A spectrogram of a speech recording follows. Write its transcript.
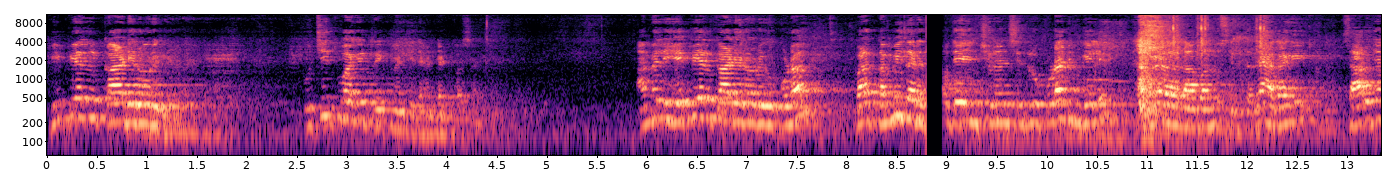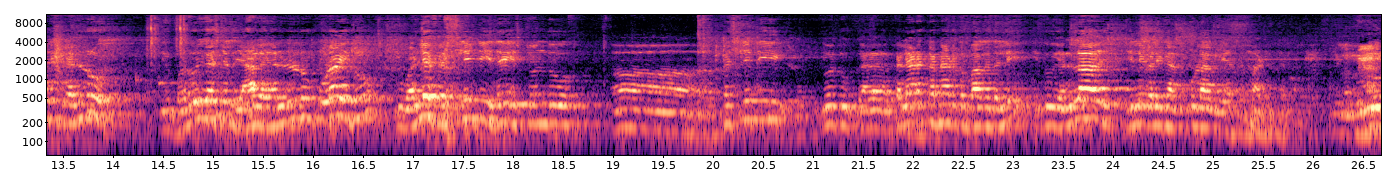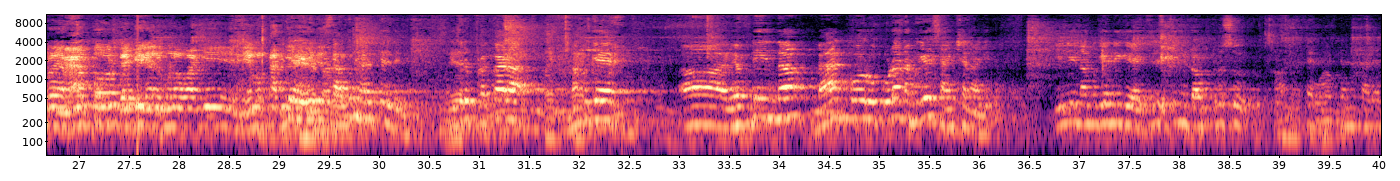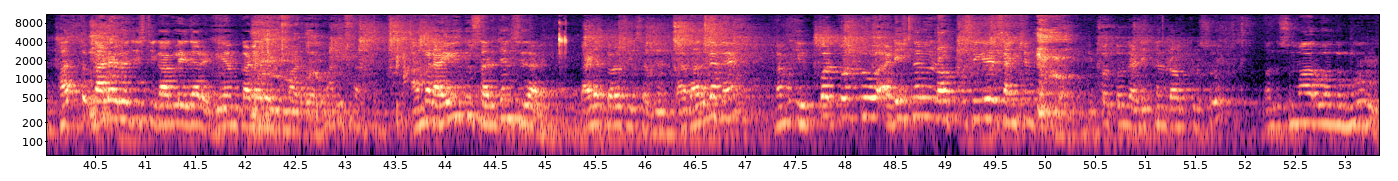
ಬಿ ಪಿ ಎಲ್ ಕಾರ್ಡ್ ಇರೋರಿಗೆ ಉಚಿತವಾಗಿ ಟ್ರೀಟ್ಮೆಂಟ್ ಇದೆ ಹಂಡ್ರೆಡ್ ಪರ್ಸೆಂಟ್ ಆಮೇಲೆ ಎ ಪಿ ಎಲ್ ಕಾರ್ಡ್ ಇರೋರಿಗೂ ಕೂಡ ಭಾಳ ಕಮ್ಮಿ ದರ ಯಾವುದೇ ಇನ್ಶೂರೆನ್ಸ್ ಇದ್ರೂ ಕೂಡ ನಿಮಗೆ ಇಲ್ಲಿ ಲಾಭನೂ ಸಿಗ್ತದೆ. ಹಾಗಾಗಿ ಸಾರ್ವಜನಿಕರೆಲ್ಲರೂ ಈ ಬಡವರಿಗೆ ಅಷ್ಟೇ ಅಲ್ಲ, ಯಾರ ಎಲ್ಲರೂ ಕೂಡ ಇದು ಒಳ್ಳೆ ಫೆಸಿಲಿಟಿ ಇದೆ. ಇಷ್ಟೊಂದು ಫೆಸಿಲಿಟಿ ಇವತ್ತು ಕಲ್ಯಾಣ ಕರ್ನಾಟಕ ಭಾಗದಲ್ಲಿ ಇದು ಎಲ್ಲ ಜಿಲ್ಲೆಗಳಿಗೆ ಅನುಕೂಲ ಆಗಲಿ ಅಂತ ಮಾಡಿದ್ದಾರೆ. ಹೇಳ್ತಾ ಇದ್ದೀನಿ ಇದರ ಪ್ರಕಾರ ನಮಗೆ ಎಫ್ ಇಂದ ಮ್ಯಾನ್ ಪವರು ಕೂಡ ನಮಗೆ ಸ್ಯಾಂಕ್ಷನ್ ಆಗಿದೆ. ಇಲ್ಲಿ ನಮಗೇನಿಗೆ ಎಕ್ಸಿಸ್ಟಿಂಗ್ ಡಾಕ್ಟರ್ಸು ಹತ್ತು ಕಾರ್ಡಿಯಾಲಜಿಸ್ಟ್ ಈಗಾಗಲೇ ಇದ್ದಾರೆ ಡಿ ಎಂ ಕಾರ್ಡಿಯಾಲಜಿ ಮಾಡಿದ್ರು ಆಮೇಲೆ ಐದು ಸರ್ಜನ್ಸ್ ಇದ್ದಾರೆ ಕಾರ್ಡಿಯೋಥೊರಸಿಕ್ ಸರ್ಜನ್ಸ್ ಅದಲ್ಲದೆ ನಮಗೆ ಇಪ್ಪತ್ತೊಂದು ಅಡಿಷನಲ್ ಡಾಕ್ಟರ್ಸಿಗೆ ಸ್ಯಾಂಕ್ಷನ್ ಕೊಟ್ಟಿದ್ದಾರೆ ಇಪ್ಪತ್ತೊಂದು ಅಡಿಷನಲ್ ಡಾಕ್ಟರ್ಸು ಒಂದು ಸುಮಾರು ಒಂದು ಮೂರು.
